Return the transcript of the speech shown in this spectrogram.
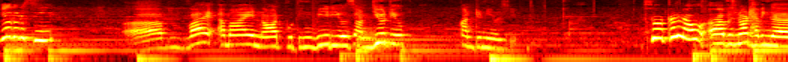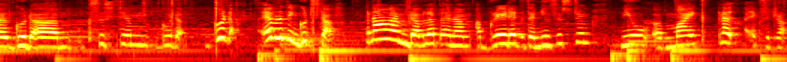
you're gonna see um, why am I not putting videos on YouTube continuously. So till now I was not having a good um, system, good, good everything, good stuff. But now I'm developed and I'm upgraded with a new system, new uh, mic, uh, etc.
